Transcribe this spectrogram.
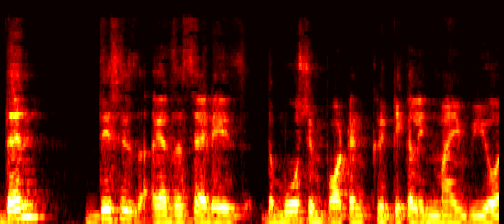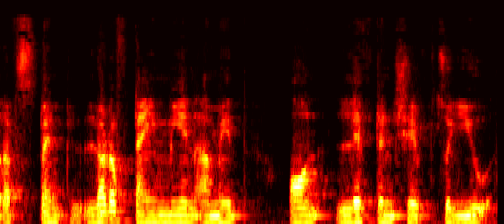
Then this is, as I said, is the most important critical in my view, or I've spent a lot of time, me and Amit, on lift and shift. So you,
